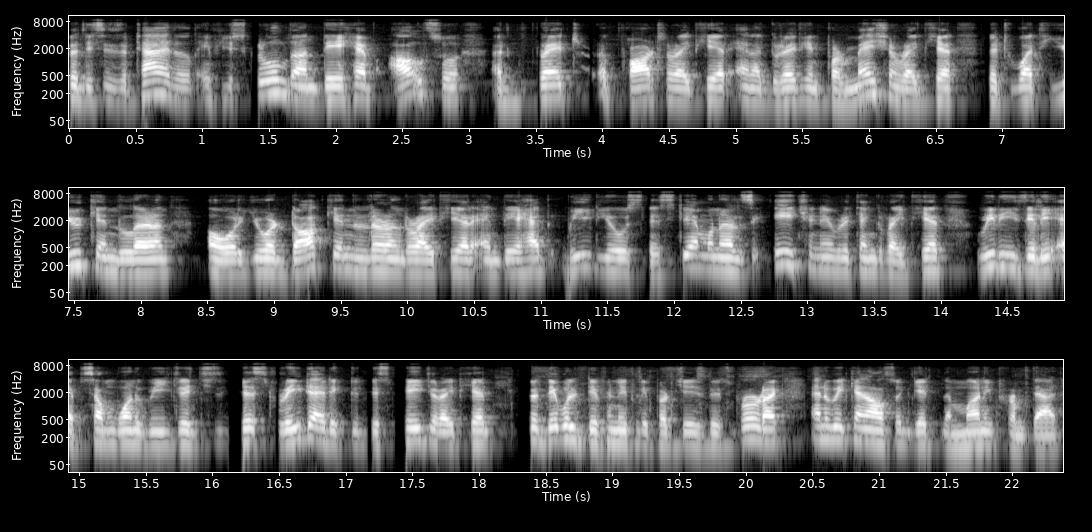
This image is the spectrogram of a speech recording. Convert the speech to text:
So this is the title. If you scroll down they have also a great part right here and a great information right here that what you can learn or your dog can learn right here and they have videos testimonials each and everything right here. Really easily if someone we just redirect to this page right here so they will definitely purchase this product and we can also get the money from that.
